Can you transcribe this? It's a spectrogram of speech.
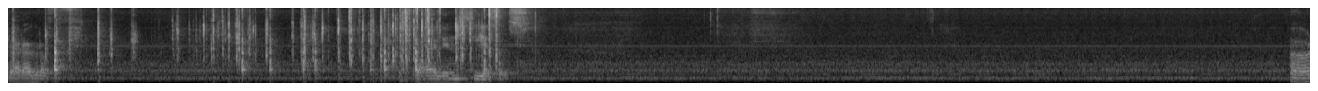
paragraph. Style in css uh,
